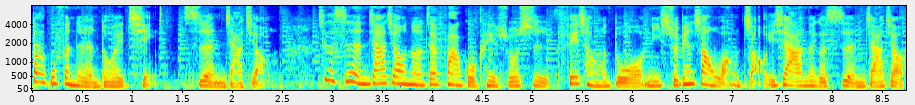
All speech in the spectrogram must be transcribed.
大部分的人都会请私人家教。这个私人家教呢，在法国可以说是非常的多。你随便上网找一下那个私人家教，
